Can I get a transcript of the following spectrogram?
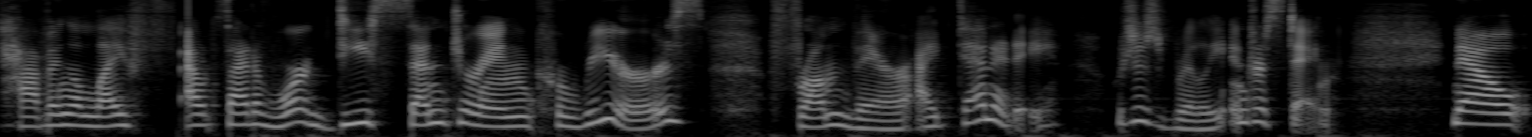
having a life outside of work, decentering careers from their identity, which is really interesting. Now,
